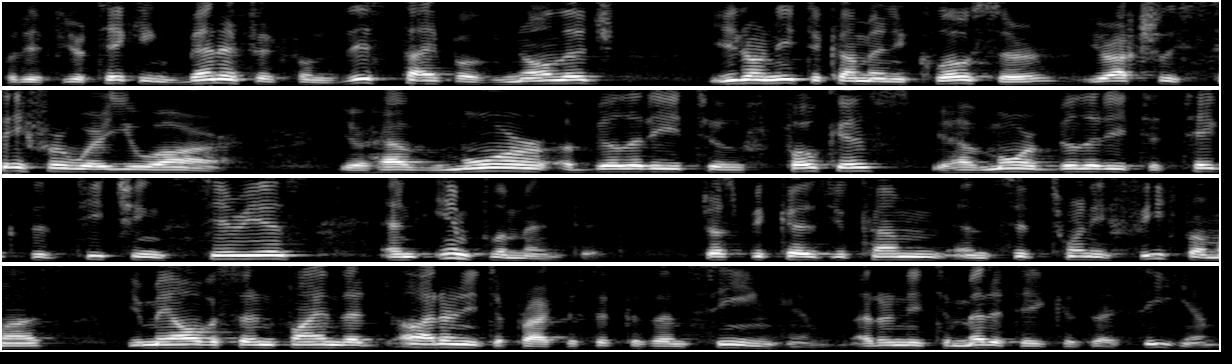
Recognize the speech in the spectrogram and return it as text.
But if you're taking benefit from this type of knowledge you don't need to come any closer, you're actually safer where you are. You have more ability to focus, you have more ability to take the teaching serious and implement it. Just because you come and sit 20 feet from us you may all of a sudden find that, oh I don't need to practice it because I'm seeing him, I don't need to meditate because I see him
